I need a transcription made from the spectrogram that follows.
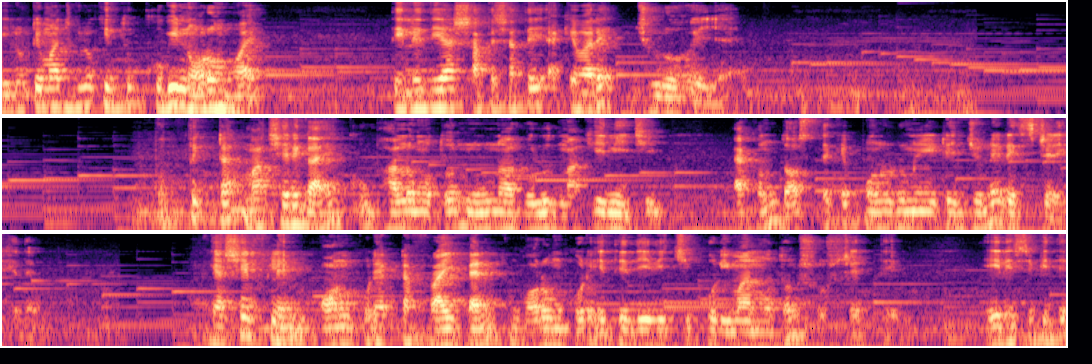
এই লোটে মাছগুলো কিন্তু খুবই নরম হয়, তেলে দেওয়ার সাথে সাথে একেবারে ঝুড়ো হয়ে যায়। প্রত্যেকটা মাছের গায়ে খুব ভালো মতন নুন আর হলুদ মাখিয়ে নিয়েছি। এখন দশ থেকে পনেরো মিনিটের জন্য রেস্টে রেখে দেব। গ্যাসের ফ্লেম অন করে একটা ফ্রাই প্যান গরম করে এতে দিয়ে দিচ্ছি পরিমাণ মতন সর্ষের তেল। এই রেসিপিতে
